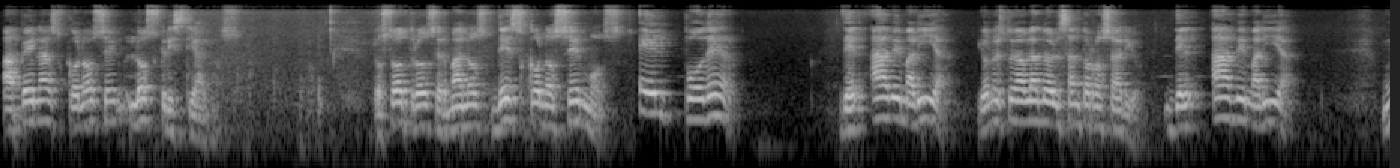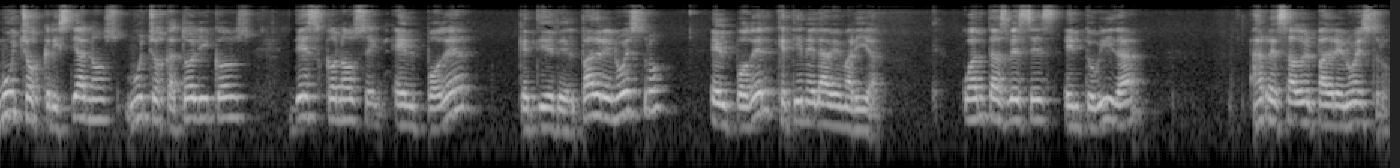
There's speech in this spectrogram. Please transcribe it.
apenas conocen los cristianos. Nosotros, hermanos, desconocemos el poder del Ave María. Yo no estoy hablando del Santo Rosario, del Ave María. Muchos cristianos, muchos católicos desconocen el poder que tiene el Padre nuestro, el poder que tiene el Ave María. ¿Cuántas veces en tu vida has rezado el Padre nuestro?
